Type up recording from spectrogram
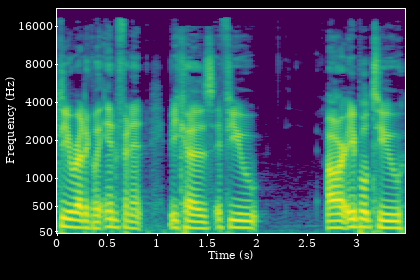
theoretically infinite because if you are able to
